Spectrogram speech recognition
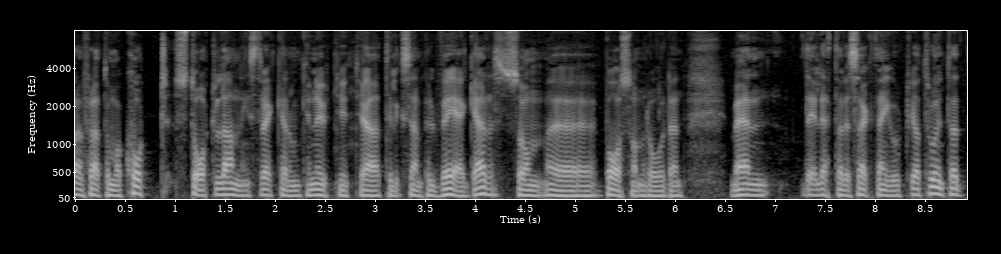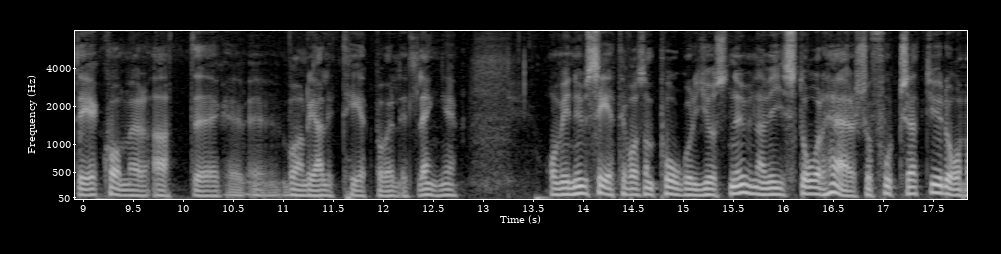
Bara för att de har kort start och landningssträcka. De kan utnyttja till exempel vägar som eh, basområden. Men det är lättare sagt än gjort. Jag tror inte att det kommer att eh, eh, vara en realitet på väldigt länge. Om vi nu ser till vad som pågår just nu när vi står här så fortsätter ju då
